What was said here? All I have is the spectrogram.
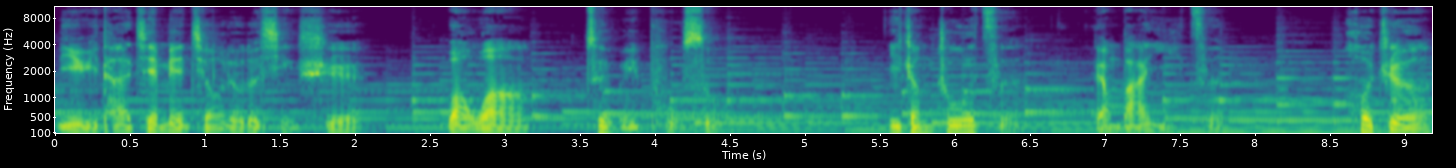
你与他见面交流的形式，往往最为朴素：一张桌子，两把椅子，或者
